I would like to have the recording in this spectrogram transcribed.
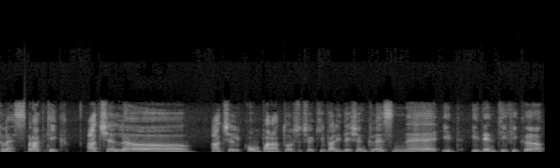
Class. Practic, acel, acel comparator și acel Key Validation Class ne identifică,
